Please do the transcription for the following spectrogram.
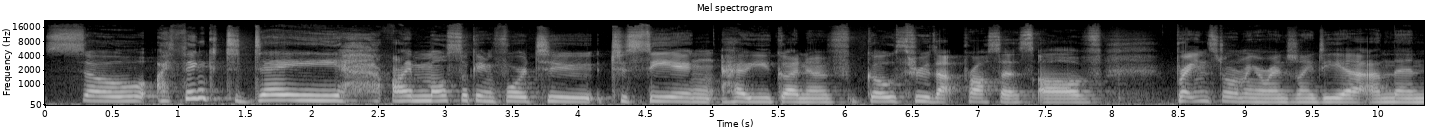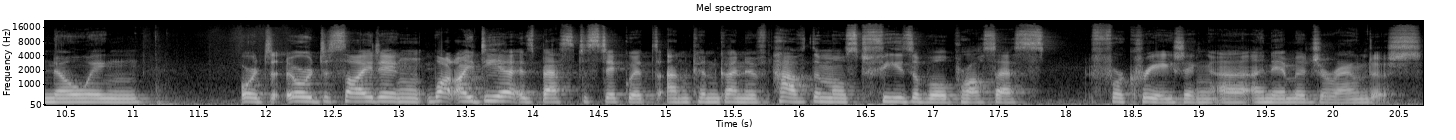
So I think today I'm most looking forward to to seeing how you kind of go through that process of brainstorming around an idea and then knowing or or deciding what idea is best to stick with and can kind of have the most feasible process for creating a, an image around it.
